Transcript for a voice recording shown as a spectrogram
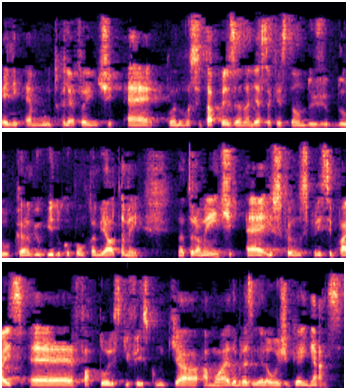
ele é muito relevante é, quando você está pesando ali essa questão do, do câmbio e do cupom cambial também. Naturalmente, é, isso foi um dos principais é, fatores que fez com que a, a moeda brasileira hoje ganhasse,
